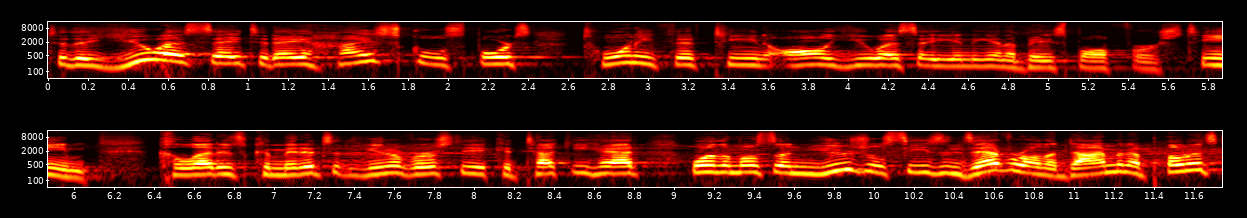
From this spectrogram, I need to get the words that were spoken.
to the USA Today High School Sports 2015 All USA Indiana Baseball First Team. Collett who's committed to the University of Kentucky had one of the most unusual seasons ever on the diamond. Opponents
